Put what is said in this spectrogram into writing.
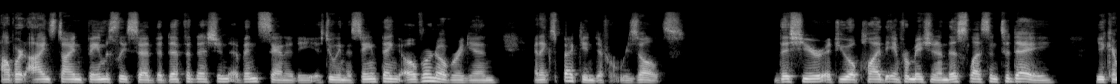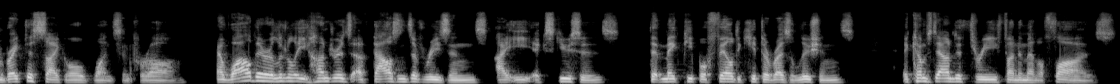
Albert Einstein famously said the definition of insanity is doing the same thing over and over again and expecting different results. This year, if you apply the information in this lesson today, you can break this cycle once and for all. And while there are literally hundreds of thousands of reasons, i.e. excuses, that make people fail to keep their resolutions, it comes down to three fundamental flaws.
